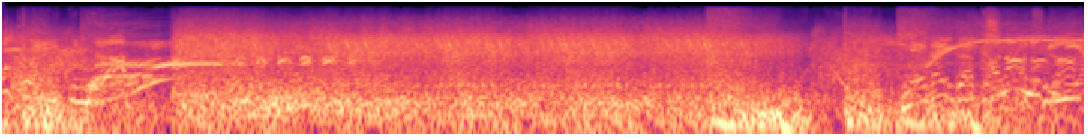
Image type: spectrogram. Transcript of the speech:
こへ行くんだ願いが叶うのかにあ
